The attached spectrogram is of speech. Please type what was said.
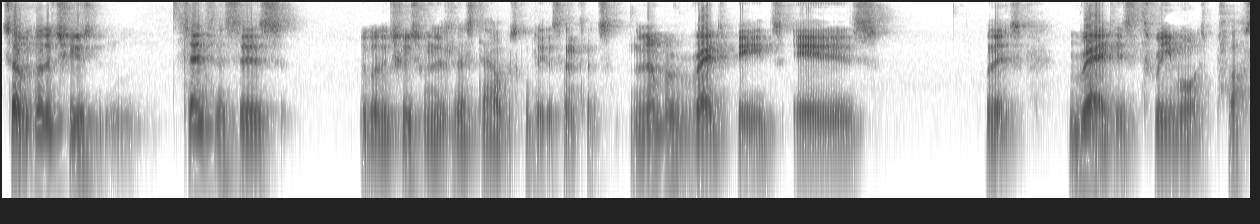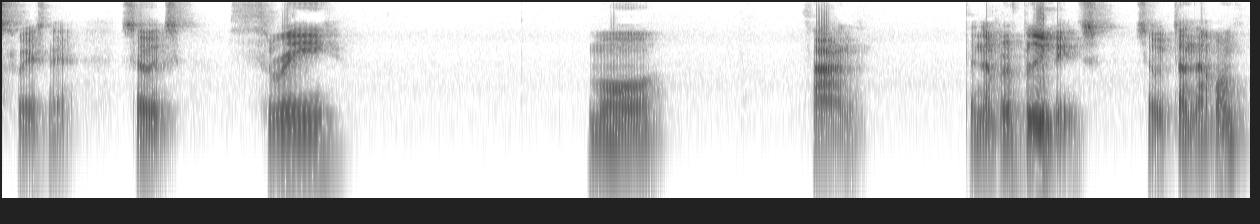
So we've got to choose sentences, we've got to choose from this list to help us complete the sentence. The number of red beads is, well it's, red is 3 more, it's plus 3 isn't it? So it's 3 more than the number of blue beads. So we've done that one.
